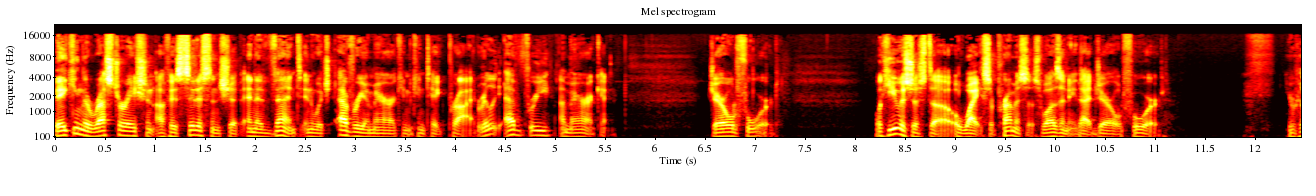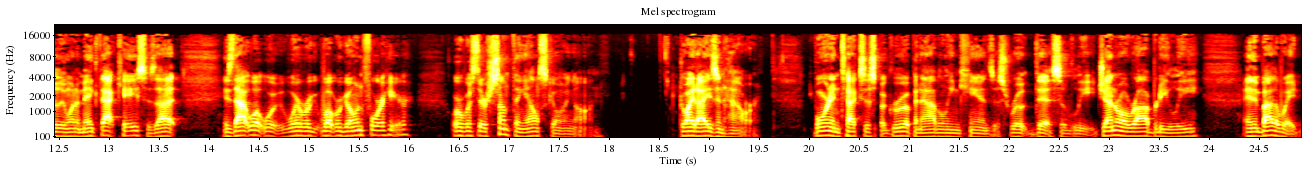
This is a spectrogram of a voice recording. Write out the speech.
making the restoration of his citizenship an event in which every American can take pride. Really, every American. Gerald Ford. Well, he was just a, a white supremacist, wasn't he? That Gerald Ford. You really want to make that case? Is that is that what we're, where we're, what we're going for here, or was there something else going on? Dwight Eisenhower, born in Texas but grew up in Abilene, Kansas, wrote this of Lee. General Robert E. Lee. And by the way,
